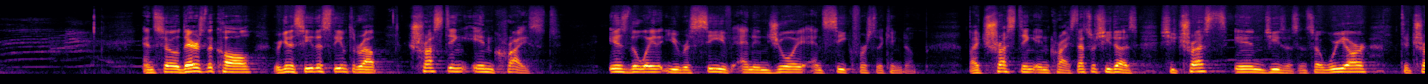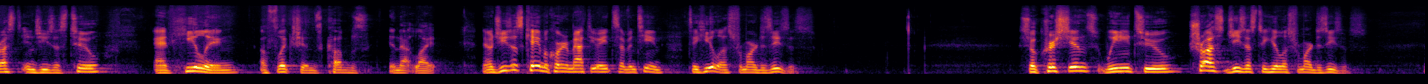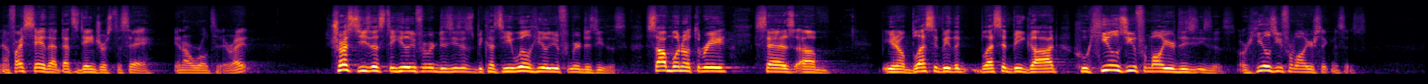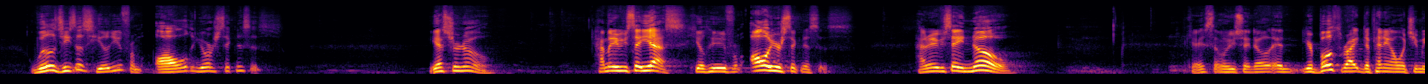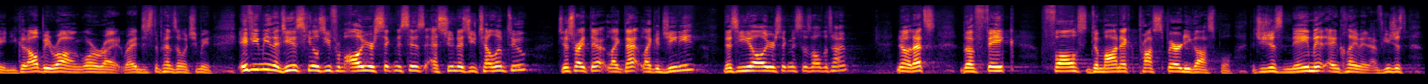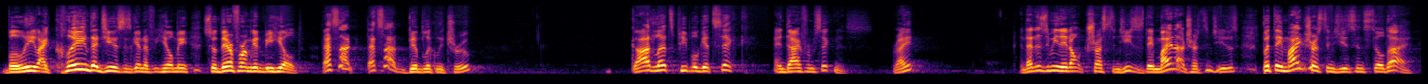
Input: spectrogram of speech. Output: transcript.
And so there's the call. We're going to see this theme throughout. Trusting in Christ is the way that you receive and enjoy and seek first the kingdom by trusting in Christ. That's what she does. She trusts in Jesus. And so we are to trust in Jesus too, and healing afflictions comes in that light. Now, Jesus came, according to Matthew 8 17, to heal us from our diseases. So, Christians, we need to trust Jesus to heal us from our diseases. Now, if I say that, that's dangerous to say in our world today, right? Trust Jesus to heal you from your diseases because he will heal you from your diseases. Psalm 103 says, um, you know, blessed be, the, blessed be God who heals you from all your diseases or heals you from all your sicknesses. Will Jesus heal you from all your sicknesses? Yes or no? How many of you say yes? He'll heal you from all your sicknesses. How many of you say no? Okay, some of you say no, and you're both right depending on what you mean. You could all be wrong or right, right? It just depends on what you mean. If you mean that Jesus heals you from all your sicknesses as soon as you tell him to, just right there, like that, like a genie, does he heal all your sicknesses all the time? No, that's the fake, false, demonic prosperity gospel that you just name it and claim it. If you just believe, I claim that Jesus is going to heal me, so therefore I'm going to be healed. That's not, that's not biblically true. God lets people get sick and die from sickness, right? And that doesn't mean they don't trust in Jesus. They might not trust in Jesus, but they might trust in Jesus and still die.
